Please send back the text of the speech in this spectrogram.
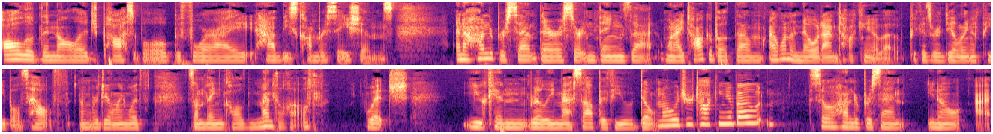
all of the knowledge possible before I have these conversations. And 100% there are certain things that when I talk about them, I want to know what I'm talking about because we're dealing with people's health and we're dealing with something called mental health, which you can really mess up if you don't know what you're talking about. So 100%, you know, I,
